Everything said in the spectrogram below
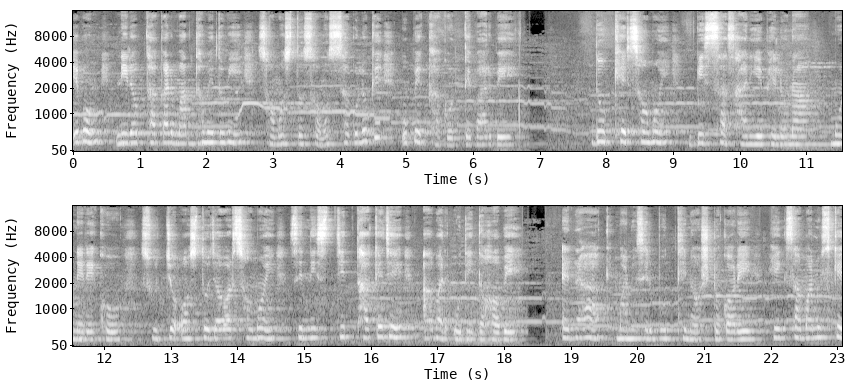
এবং নীরব থাকার মাধ্যমে তুমি সমস্ত সমস্যাগুলোকে উপেক্ষা করতে পারবে। দুঃখের সময় বিশ্বাস হারিয়ে ফেলো না। মনে রেখো, সূর্য অস্ত যাওয়ার সময় সে নিশ্চিত থাকে যে আবার উদিত হবে। রাগ মানুষের বুদ্ধি নষ্ট করে, হিংসা মানুষকে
